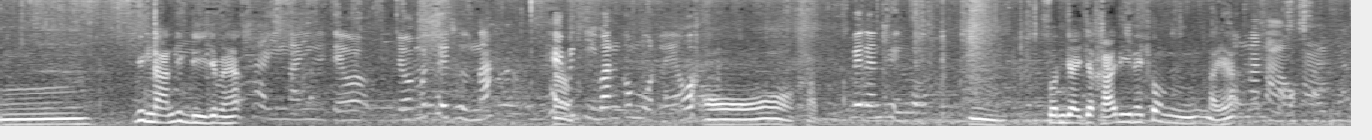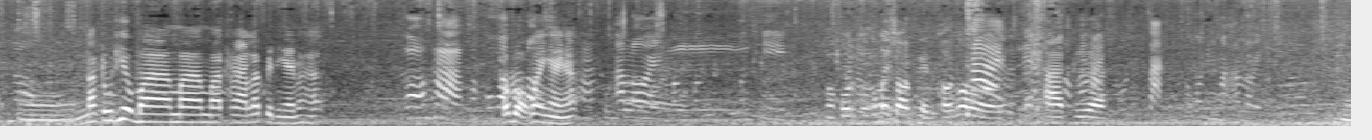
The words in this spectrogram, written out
อืมยิ่งนานยิ่งดีใช่ไหมฮะ ใช่ยิ่งนานยิ่งดีแต่ว่าแต่ว่าไม่เคยถึงนะ แค่ครับ ไม่กี่วันก็หมดแล้วอะอ๋อครับ ไม่ดันถึงเลยอืมส่วนใหญ่จะขายดีในช่วงไหนช่ฮะวงหน้าหนาวค่ะ อ๋อนักท่องเที่ยวมามามาทานแล้วเป็นยังไงบ้างฮะ ก็ค่ะเขาก็ว่าเขาบอกว่ายังไงฮะ อร่อยบางบางบางทีบางคนเขาก็ไม่ชอบเผ็ดเขาก็ใช่แบบนี้ยทาเกลือรสจัดเขาก็มาอร่อยดีอื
